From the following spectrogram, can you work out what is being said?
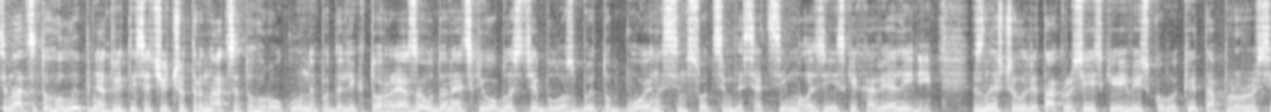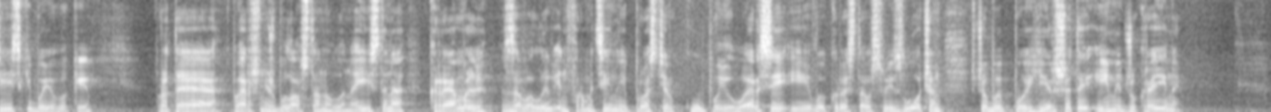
17 липня 2014 року неподалік Тореза у Донецькій області було збито Боїнг 777 малазійських авіаліній. Знищили літак російські військовики та проросійські бойовики. Проте, перш ніж була встановлена істина, Кремль завалив інформаційний простір купою версій і використав свій злочин, щоб погіршити імідж України.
